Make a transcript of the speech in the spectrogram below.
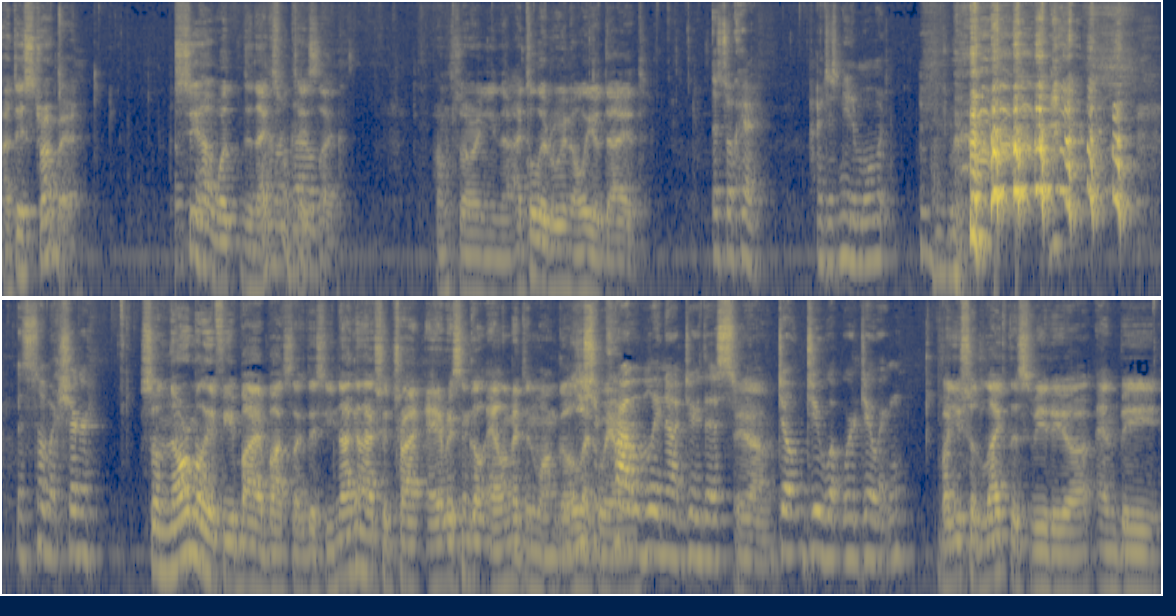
I taste strawberry. Let's see how what the next one tastes like. I'm sorry, Nina. I totally ruined all your diet. It's okay. I just need a moment. There's so much sugar. So normally, if you buy a box like this, you're not gonna actually try every single element in one go, you like should we probably not do this. Yeah. Don't do what we're doing. But you should like this video and be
